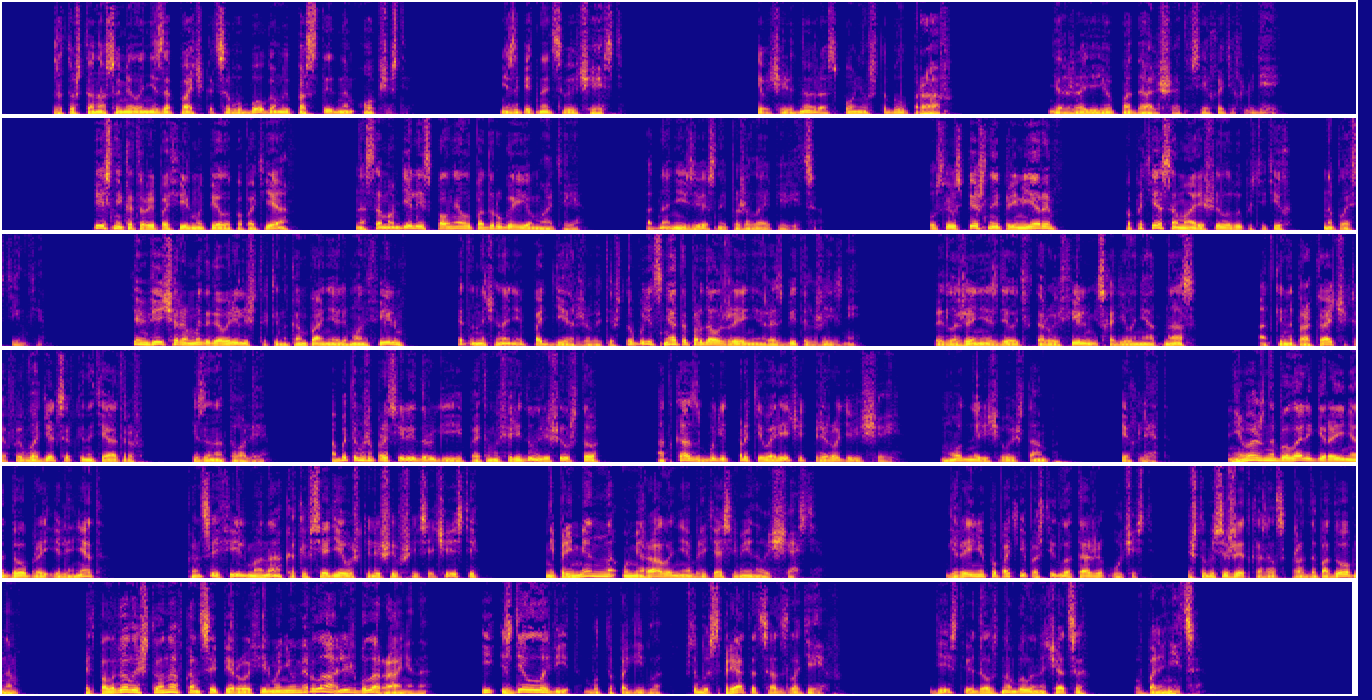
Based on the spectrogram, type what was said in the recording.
за то, что она сумела не запачкаться в убогом и постыдном обществе, не запятнать свою честь. И в очередной раз понял, что был прав, держа ее подальше от всех этих людей. Песни, которые по фильму пела Папатья, на самом деле исполняла подруга ее матери, одна неизвестная пожилая певица. После успешной премьеры Папатья сама решила выпустить их на пластинке. Тем вечером мы договорились, что кинокомпания «Лимон Фильм» это начинание поддерживает, и что будет снято продолжение «Разбитых жизней». Предложение сделать второй фильм исходило не от нас, от кинопрокатчиков и владельцев кинотеатров из Анатолии. Об этом же просили и другие, поэтому Феридун решил, что отказ будет противоречить природе вещей. Модный речевой штамп тех лет. Неважно, была ли героиня доброй или нет, в конце фильма она, как и все девушки, лишившиеся чести, непременно умирала, не обретя семейного счастья. Героиню Папати постигла та же участь, и чтобы сюжет казался правдоподобным, предполагалось, что она в конце первого фильма не умерла, а лишь была ранена, и сделала вид, будто погибла, чтобы спрятаться от злодеев. Действие должно было начаться в больнице.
